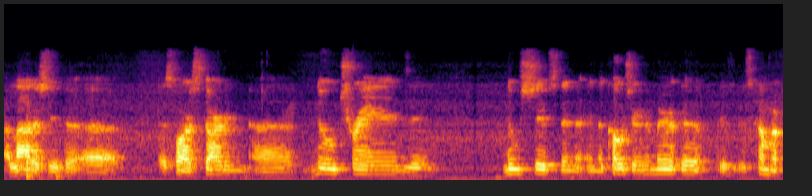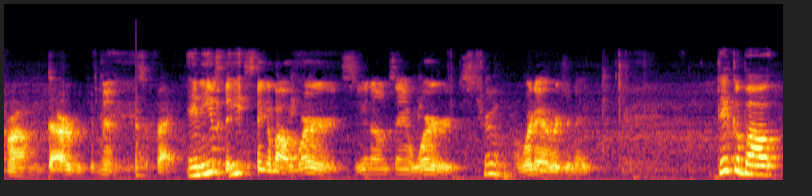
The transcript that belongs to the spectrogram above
a lot of shit. To, uh, as far as starting uh, new trends and new shifts in the, in the culture in America, is, coming from the urban community. That's a fact. And even, Just, just think about words. You know what I'm saying? Words. true. Where they originate. think about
